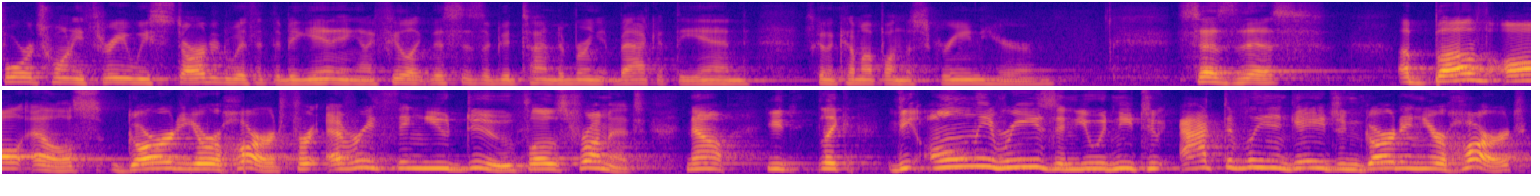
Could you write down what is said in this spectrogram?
4:23 we started with at the beginning and I feel like this is a good time to bring it back at the end. It's going to come up on the screen here. It says this, above all else guard your heart for everything you do flows from it. Now, you like the only reason you would need to actively engage in guarding your heart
